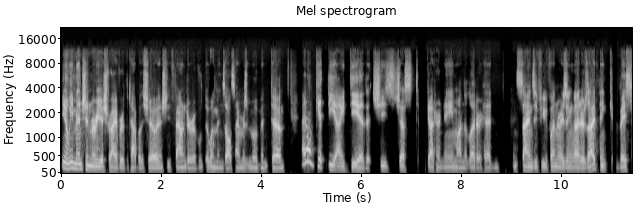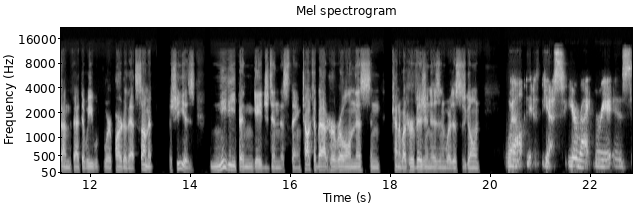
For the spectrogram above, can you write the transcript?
You know, we mentioned Maria Shriver at the top of the show, and she's founder of the Women's Alzheimer's Movement. Um, I don't get the idea that she's just got her name on the letterhead and signs a few fundraising letters. I think, based on the fact that we were part of that summit, she is knee deep engaged in this thing. Talk about her role in this and kind of what her vision is and where this is going. Well, yes, you're right. Maria is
